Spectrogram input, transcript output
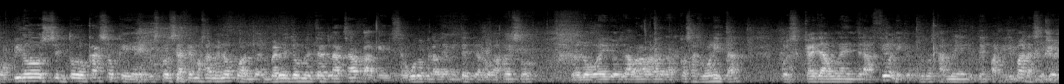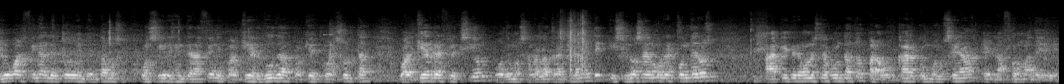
Os pido en todo caso que esto se hace más o menos cuando en vez de yo meter la chapa, que seguro que la voy a meter, ya lo hago eso, pero luego ellos ya van a hablar de las cosas bonitas, pues que haya una interacción y que vosotros también intentéis participar. Así que luego al final de todo intentamos conseguir esa interacción y cualquier duda, cualquier consulta, cualquier reflexión podemos hablarla tranquilamente y si no sabemos responderos, aquí tenemos nuestro contacto para buscar como sea la forma de,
